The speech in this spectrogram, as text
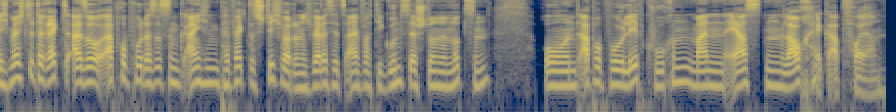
Ich möchte direkt, also apropos, das ist ein, eigentlich ein perfektes Stichwort und ich werde das jetzt einfach die Gunst der Stunde nutzen und apropos Lebkuchen, meinen ersten Lauchhack abfeuern.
